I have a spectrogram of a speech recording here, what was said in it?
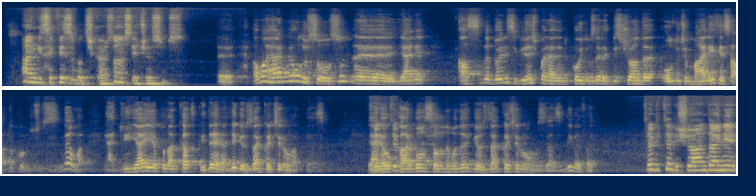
Hangisi feasible çıkarsa onu seçiyorsunuz. Evet. Ama her ne olursa olsun e, yani aslında böylesi güneş panellerini koyduğumuz evet biz şu anda oldukça maliyet hesaplı konuştuk sizinle ama yani dünyaya yapılan katkıyı da herhalde gözden kaçırmamak lazım. Yani tabii, o tabii. karbon salınımını gözden kaçırmamamız lazım değil mi efendim? Tabii tabii şu anda hani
